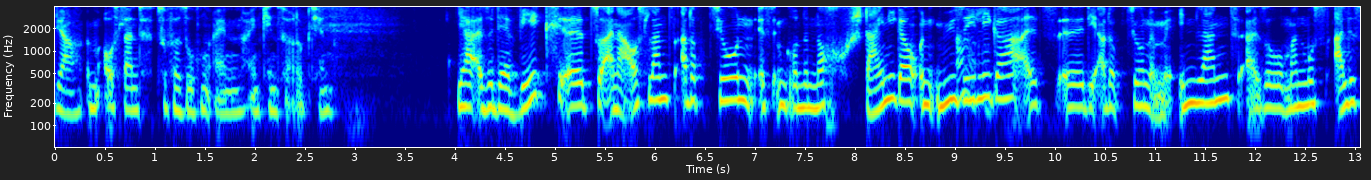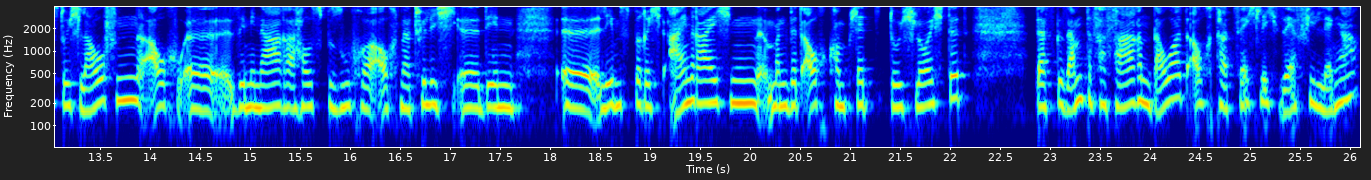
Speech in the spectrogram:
ja, im Ausland zu versuchen, ein, ein Kind zu adoptieren? Ja, also der Weg äh, zu einer Auslandsadoption ist im Grunde noch steiniger und mühseliger ah. als äh, die Adoption im Inland. Also man muss alles durchlaufen, auch äh, Seminare, Hausbesuche, auch natürlich äh, den äh, Lebensbericht einreichen. Man wird auch komplett durchleuchtet. Das gesamte Verfahren dauert auch tatsächlich sehr viel länger.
